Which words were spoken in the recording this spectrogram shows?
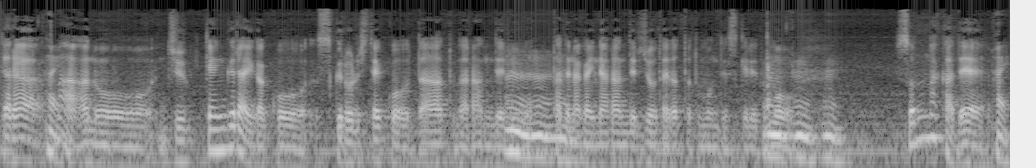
たら、はい。まあ、あの10件ぐらいがこうスクロールしてこうダーッと並んでる、うんうんうん。縦長に並んでる状態だったと思うんですけれども、うんうんうん。その中で、はい。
